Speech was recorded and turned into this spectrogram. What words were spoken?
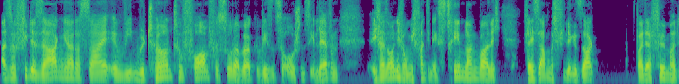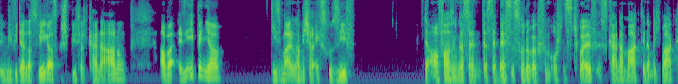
Also viele sagen ja, das sei irgendwie ein Return to Form für Soderbergh gewesen zu Oceans 11. Ich weiß auch nicht warum. Ich fand ihn extrem langweilig. Vielleicht haben das viele gesagt, weil der Film halt irgendwie wieder in Las Vegas gespielt hat. Keine Ahnung. Aber also ich bin ja, diese Meinung habe ich auch exklusiv der Auffassung, dass, ein, dass der beste Soderbergh-Film Ocean's 12 ist. Keiner mag den, aber ich mag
